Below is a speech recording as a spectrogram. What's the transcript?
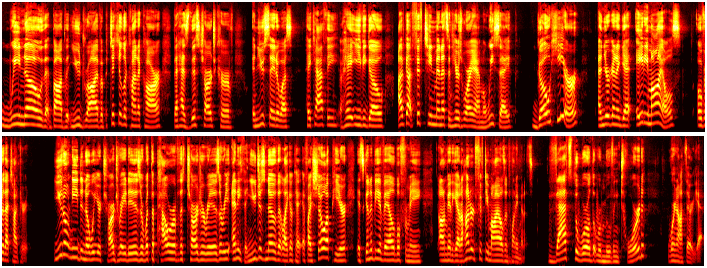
We know that, Bob, that you drive a particular kind of car that has this charge curve. And you say to us, Hey, Cathy, or Hey, EVgo, I've got 15 minutes and here's where I am. And we say, go here and you're going to get 80 miles over that time period. You don't need to know what your charge rate is or what the power of the charger is or anything. You just know that, like, okay, if I show up here, it's going to be available for me. I'm going to get 150 miles in 20 minutes. That's the world that we're moving toward. We're not there yet.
